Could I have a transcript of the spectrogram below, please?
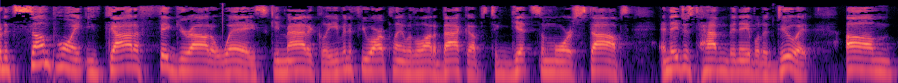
But at some point, you've got to figure out a way schematically, even if you are playing with a lot of backups, to get some more stops. And they just haven't been able to do it. Um,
